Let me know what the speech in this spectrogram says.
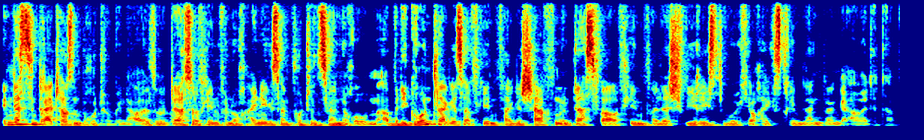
Das sind 3000 brutto, genau. Also da ist auf jeden Fall noch einiges an Potenzial nach oben. Aber die Grundlage ist auf jeden Fall geschaffen und das war auf jeden Fall das Schwierigste, wo ich auch extrem lang dran gearbeitet habe.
